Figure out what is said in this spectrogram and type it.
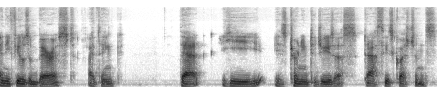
and he feels embarrassed. I think that he is turning to Jesus to ask these questions.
